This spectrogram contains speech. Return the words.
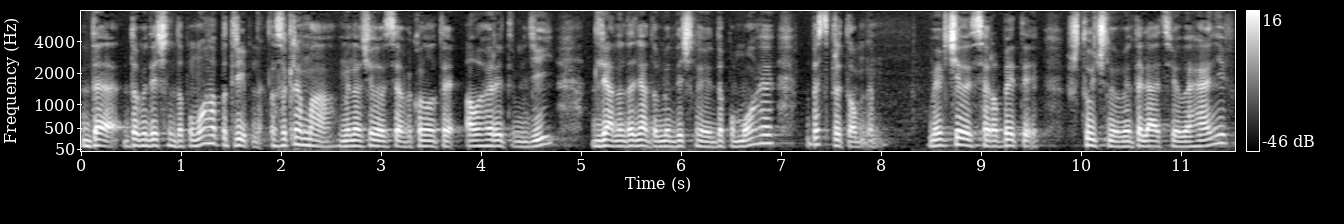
де домедична допомога потрібна. Зокрема, ми навчилися виконувати алгоритм дій для надання домедичної допомоги безпритомним. Ми вчилися робити штучну вентиляцію легенів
